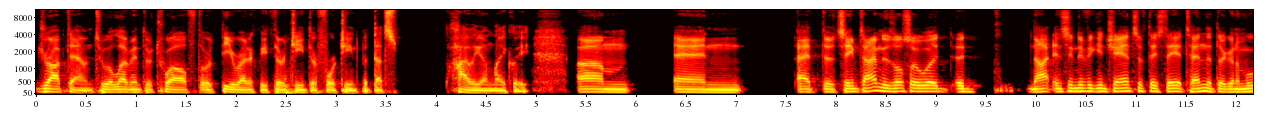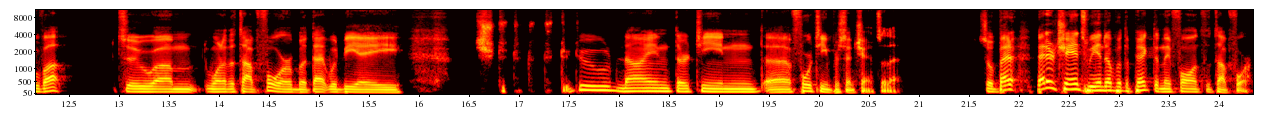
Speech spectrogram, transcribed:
drop down to 11th or 12th or theoretically 13th or 14th, but that's highly unlikely. Um, and at the same time, there's also a, a, not insignificant chance if they stay at 10 that they're going to move up to um, one of the top four, but that would be a 9, 13, uh, 14% chance of that. So better, better chance we end up with the pick than they fall into the top four.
